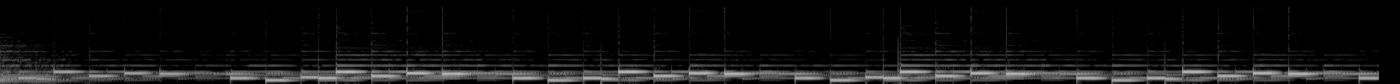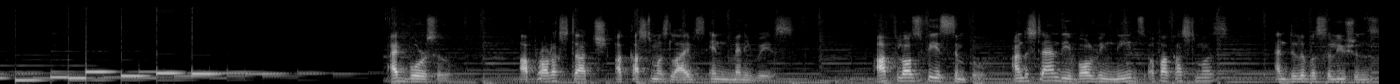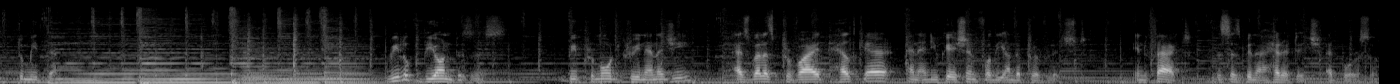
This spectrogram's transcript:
At Borosil, our products touch our customers' lives in many ways. Our philosophy is simple understand the evolving needs of our customers and deliver solutions to meet them. We look beyond business. We promote green energy, as well as provide healthcare and education for the underprivileged. In fact, this has been our heritage at Borosil.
